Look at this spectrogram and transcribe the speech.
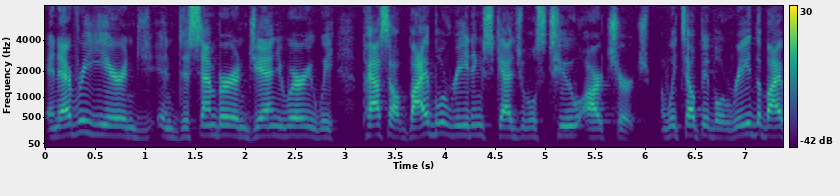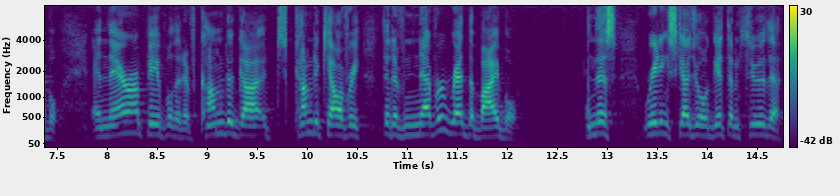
And every year in, in December and January, we pass out Bible reading schedules to our church. And we tell people, read the Bible. And there are people that have come to, God, come to Calvary that have never read the Bible. And this reading schedule will get them through the,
